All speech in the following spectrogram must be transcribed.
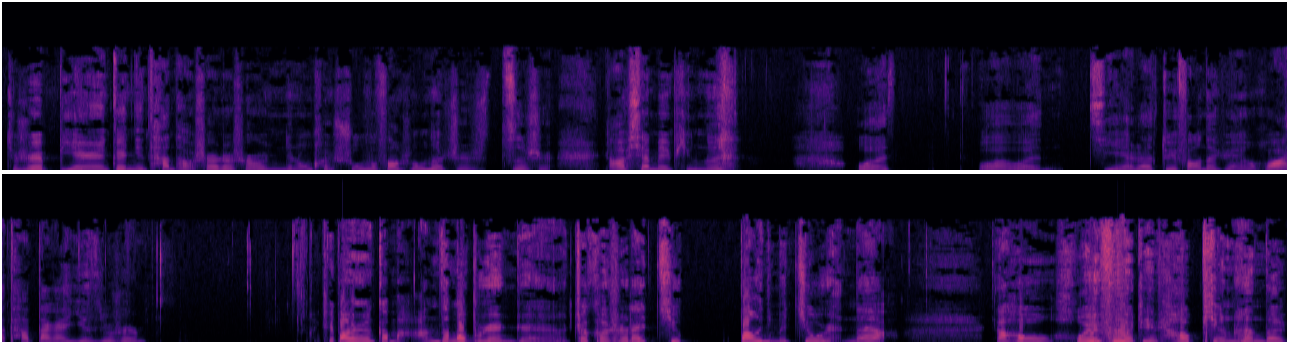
就是别人跟你探讨事儿的时候，你那种很舒服放松的姿姿势。然后下面评论，我，我，我。截了对方的原话，他大概意思就是：这帮人干嘛这么不认真？这可是来救帮你们救人的呀！然后回复这条评论的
